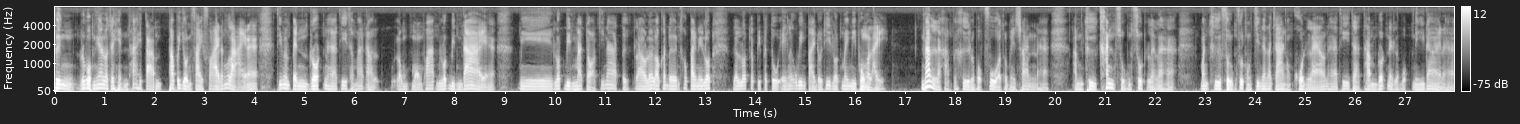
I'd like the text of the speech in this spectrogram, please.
ซึ่งระบบนี้เราจะเห็นได้ตามภาพยนตร์ไซไฟทั้งหลายนะฮะ ที่มันเป็นรถนะฮะ ที่สามารถเอาลองมองภาพรถบินได้ฮะมีรถบินมาจอดที่หน้าตึกเราแล้วเราก็เดินเข้าไปในรถ แล้วรถก็ปิดประตูเองแล้วก็วิ่งไปโดยที่รถไม่มีพวงมาลัย นั่นแหละครับ ก็คือระบบ full automation นะฮะ อันคือขั้นสูงสุดเลยนะฮะ มันคือสูงสุดของจินตนาการของคนแล้วนะฮะ ที่จะทำรถในระบบนี้ได้นะฮะ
